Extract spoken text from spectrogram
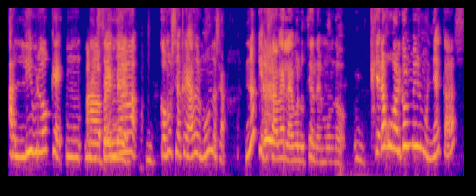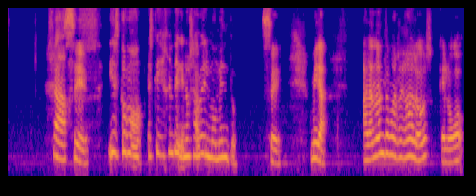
al libro que mm, me A aprender. cómo se ha creado el mundo. O sea, no quiero saber la evolución del mundo. Quiero jugar con mis muñecas. O sea, sí, y es como, es que hay gente que no sabe el momento. sí. Mira, hablando en temas regalos, que luego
